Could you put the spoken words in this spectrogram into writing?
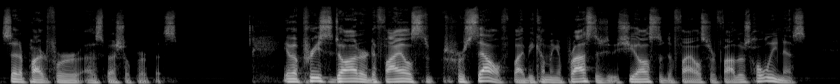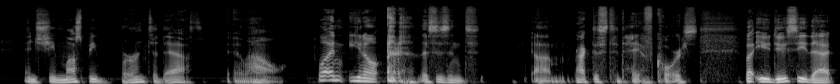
set apart for a special purpose. If a priest's daughter defiles herself by becoming a prostitute, she also defiles her father's holiness, and she must be burned to death. Yeah, Wow. Well, and you know, this isn't um, practiced today, of course, but you do see that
